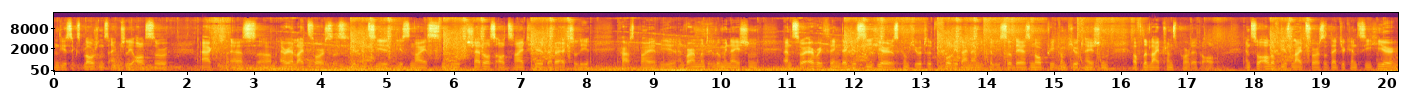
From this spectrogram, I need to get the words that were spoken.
and these explosions actually also act as um, area light sources. You can see these nice smooth shadows outside here that are actually cast by the environment illumination. And so everything that you see here is computed fully dynamically, so there's no pre-computation of the light transport at all. And so all of these light sources that you can see here,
